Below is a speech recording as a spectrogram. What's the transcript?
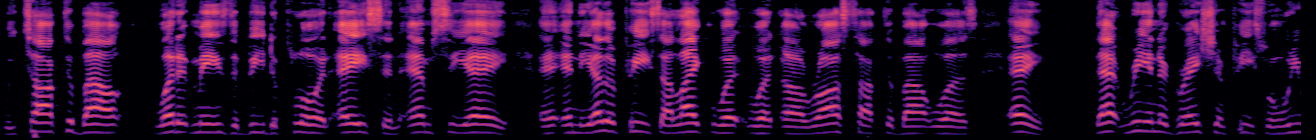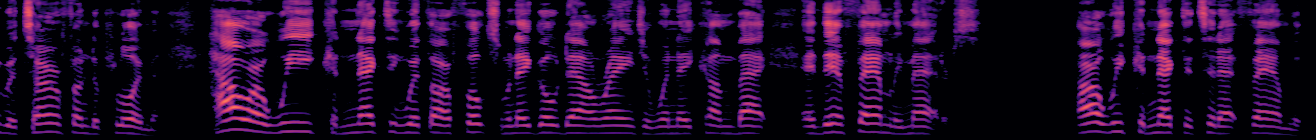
We talked about what it means to be deployed, ACE and MCA. And, and the other piece I like what, what uh, Ross talked about was, hey, that reintegration piece when we return from deployment. How are we connecting with our folks when they go downrange and when they come back? And then family matters. How are we connected to that family?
